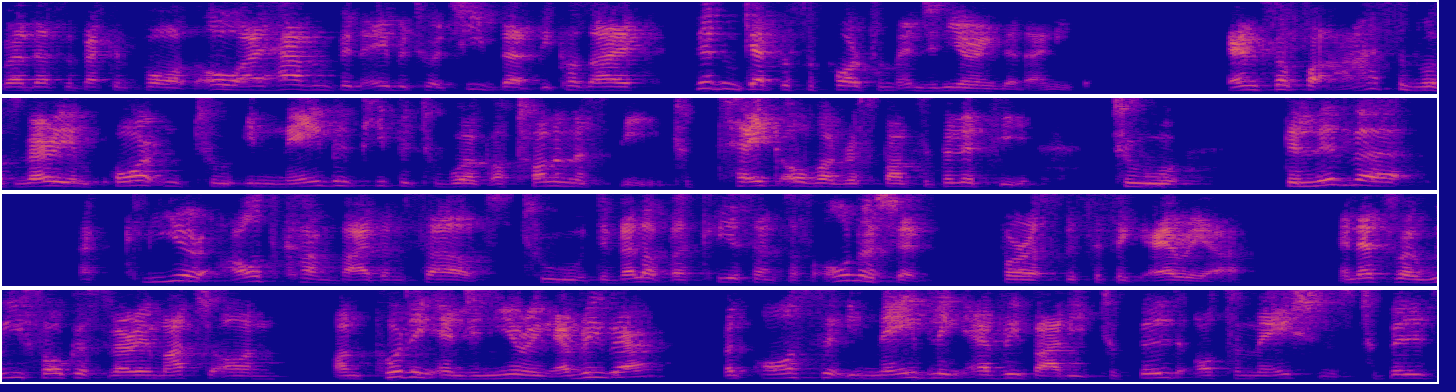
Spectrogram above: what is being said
where there's a back and forth. Oh, I haven't been able to achieve that because I didn't get the support from engineering that I needed. And so for us, it was very important to enable people to work autonomously, to take over responsibility, to deliver a clear outcome by themselves, to develop a clear sense of ownership for a specific area. And that's why we focused very much on, on putting engineering everywhere, but also enabling everybody to build automations, to build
